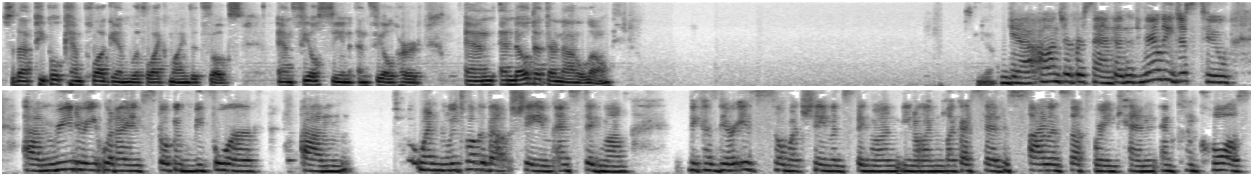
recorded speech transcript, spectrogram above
so that people can plug in with like-minded folks and feel seen and feel heard, and and know that they're not alone. Yeah. Yeah, 100%. And really, just to um, reiterate what I've spoken before, um, when we talk about shame and stigma, because there is so much shame and stigma, and you know, and like I said, silent suffering can and can cause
